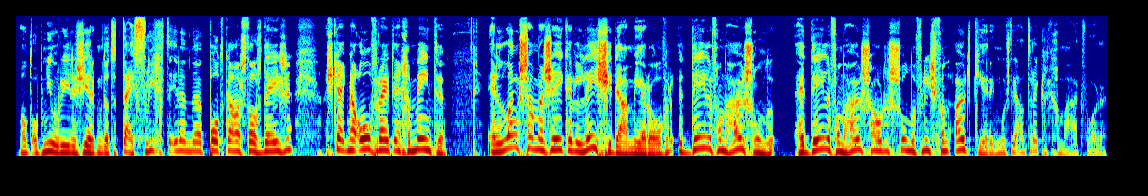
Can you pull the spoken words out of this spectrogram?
want opnieuw realiseer ik me dat de tijd vliegt in een podcast als deze. Als je kijkt naar overheid en gemeente. En langzaam maar zeker lees je daar meer over. Het delen van huishonden. Het delen van huishoudens zonder verlies van uitkering moet weer aantrekkelijk gemaakt worden.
